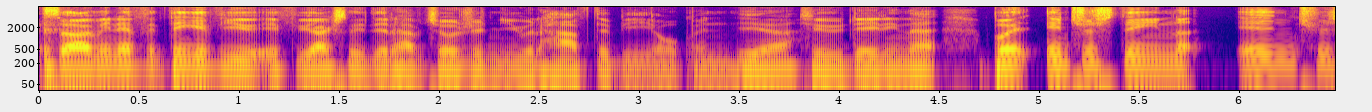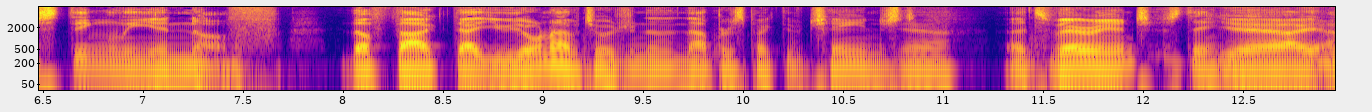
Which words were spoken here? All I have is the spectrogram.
So I mean, if I think if you if you actually did have children, you would have to be open. Yeah. To dating that, but interesting. Interestingly enough, the fact that you don't have children and then that perspective changed. Yeah. That's very interesting. Yeah, I, Very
